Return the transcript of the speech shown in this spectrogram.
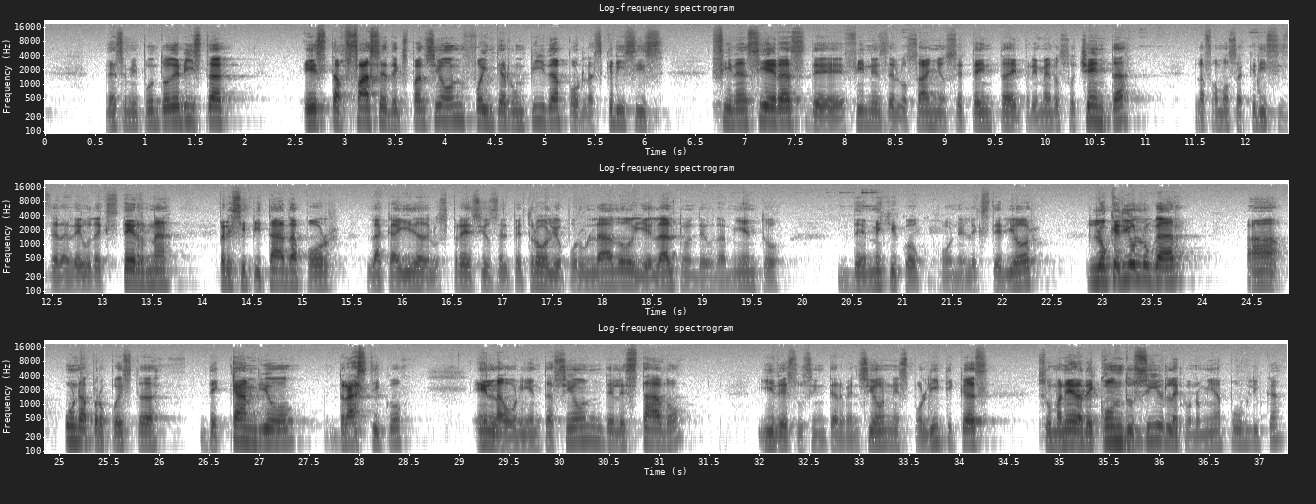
Desde mi punto de vista, esta fase de expansión fue interrumpida por las crisis financieras de fines de los años 70 y primeros 80, la famosa crisis de la deuda externa, precipitada por la caída de los precios del petróleo por un lado y el alto endeudamiento de México con el exterior, lo que dio lugar a una propuesta de cambio drástico en la orientación del Estado y de sus intervenciones políticas, su manera de conducir la economía pública,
